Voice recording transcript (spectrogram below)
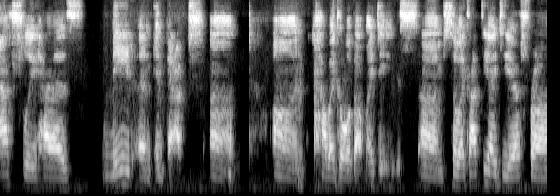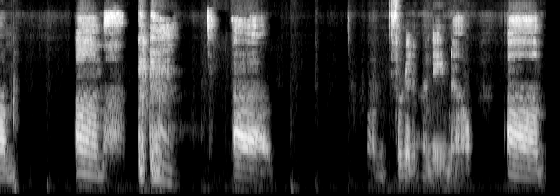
actually has made an impact um, on how I go about my days. Um, so I got the idea from um, uh, I'm forgetting her name now, um,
